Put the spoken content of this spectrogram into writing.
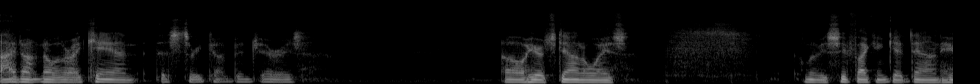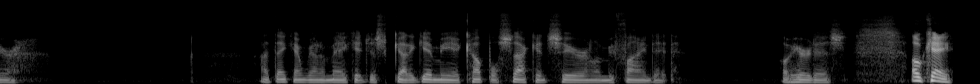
I don't know whether I can. This three cup Ben Jerry's. Oh, here it's down a ways. Let me see if I can get down here. I think I'm going to make it. Just got to give me a couple seconds here and let me find it. Oh, here it is. Okay,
